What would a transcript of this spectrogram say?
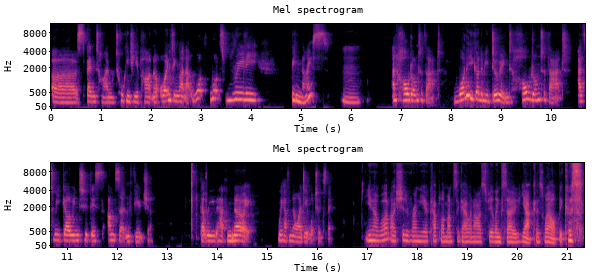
uh, spend time talking to your partner, or anything like that. What what's really been nice, mm. and hold on to that. What are you going to be doing to hold on to that as we go into this uncertain future that we have no we have no idea what to expect? You know what? I should have rung you a couple of months ago when I was feeling so yuck as well because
